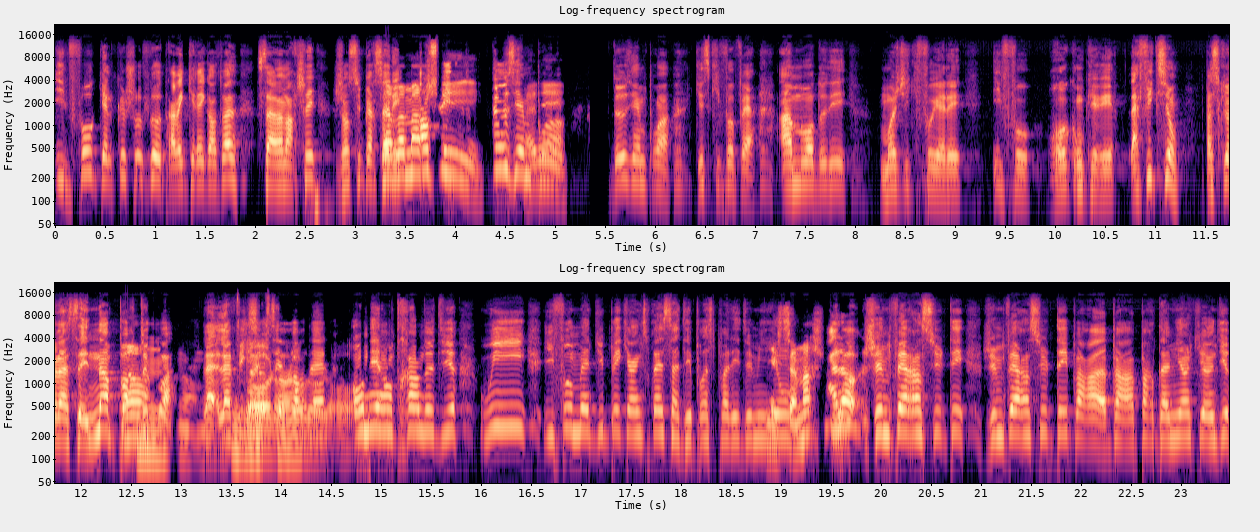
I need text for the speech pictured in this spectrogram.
il faut quelque chose d'autre. Avec Eric Antoine, ça va marcher. J'en suis Ça persuadé. va Ensuite, marcher. Deuxième Allez. point. Deuxième point. Qu'est-ce qu'il faut faire? À un moment donné, moi je dis qu'il faut y aller. Il faut reconquérir la fiction. Parce que là, c'est n'importe quoi. non, non. La, la fiction, Oh c'est le bordel. là là. On est en train de dire oui, il faut mettre du Pékin Express, ça dépasse pas les 2 Mais millions. ça marche. pas. Alors, je vais me faire insulter. Je vais me faire insulter par, par, par Damien qui va me dire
